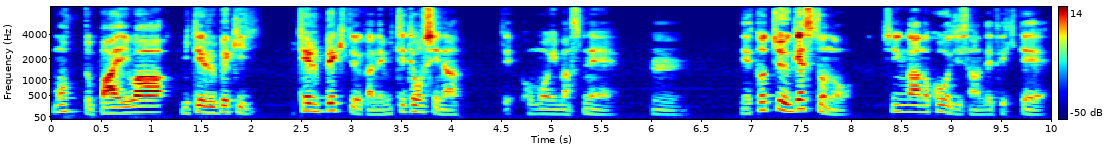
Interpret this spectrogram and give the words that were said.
もっと倍は見てるべき、見てるべきというかね、見ててほしいなって思いますね。うん。で、途中ゲストのシンガーのコージさん出てきて、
